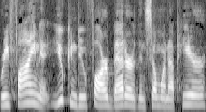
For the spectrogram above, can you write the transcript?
refine it. You can do far better than someone up here.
